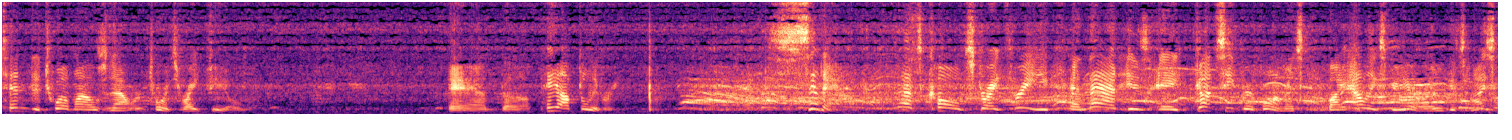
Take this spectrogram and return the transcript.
10 to 12 miles an hour towards right field. And the payoff delivery. Sit down. That's called strike three, and that is a gutsy performance by Alex Viera, who gets a nice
